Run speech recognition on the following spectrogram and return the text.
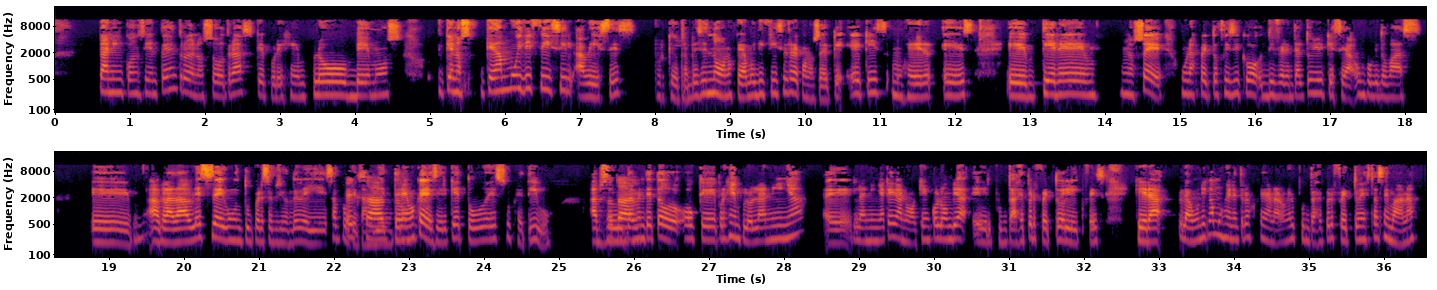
tan inconsciente dentro de nosotras que, por ejemplo, vemos que nos queda muy difícil a veces, porque otras veces no, nos queda muy difícil reconocer que X mujer es, eh, tiene, no sé, un aspecto físico diferente al tuyo y que sea un poquito más eh, agradable según tu percepción de belleza, porque también tenemos que decir que todo es subjetivo, absolutamente todo. O que, por ejemplo, la niña eh, la niña que ganó aquí en Colombia el puntaje perfecto del ICFES, que era la única mujer entre los que ganaron el puntaje perfecto en esta semana,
